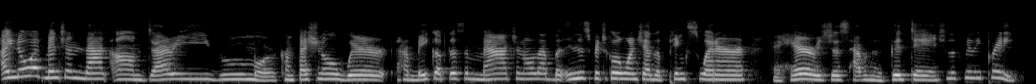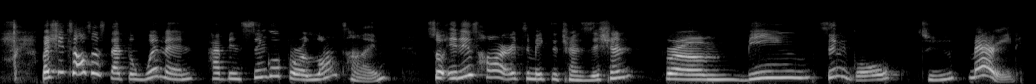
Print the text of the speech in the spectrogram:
I know I've mentioned that um diary room or confessional where her makeup doesn't match and all that, but in this particular one, she has a pink sweater, her hair is just having a good day, and she looked really pretty. But she tells us that the women have been single for a long time so it is hard to make the transition from being single to married.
